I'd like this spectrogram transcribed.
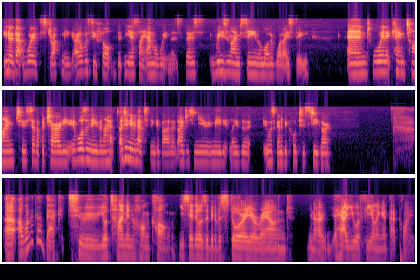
you know, that word struck me. I obviously felt that, yes, I am a witness. There's reason I'm seeing a lot of what I see. And when it came time to set up a charity, it wasn't even I had I didn't even have to think about it. I just knew immediately that it was going to be called Testigo. Uh, I want to go back to your time in Hong Kong. You said there was a bit of a story around, you know, how you were feeling at that point.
